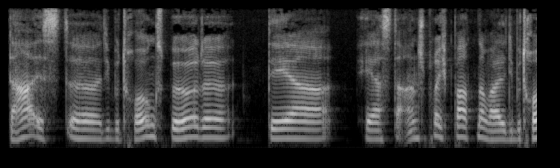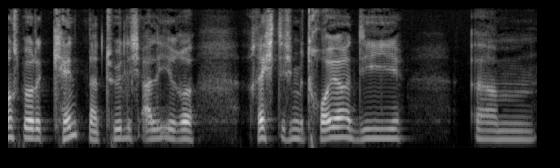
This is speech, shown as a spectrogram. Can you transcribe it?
da ist äh, die Betreuungsbehörde der erste Ansprechpartner, weil die Betreuungsbehörde kennt natürlich alle ihre rechtlichen Betreuer, die ähm,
